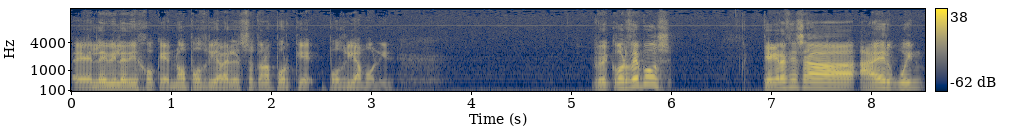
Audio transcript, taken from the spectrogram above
eh, Levi le dijo que no podría ver el sótano porque podría morir. Recordemos que gracias a, Erwin,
